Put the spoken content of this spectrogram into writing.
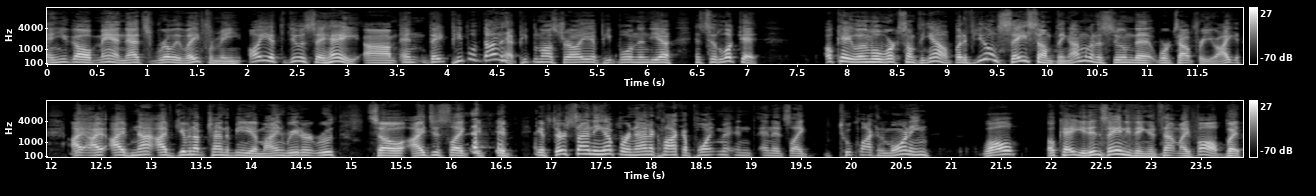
and you go, man, that's really late for me. All you have to do is say, hey, um, and they people have done that. People in Australia, people in India have said, look at, okay, well, then we'll work something out. But if you don't say something, I'm going to assume that it works out for you. I, yeah. I, I, have not, I've given up trying to be a mind reader at Ruth. So I just like if, if, if they're signing up for a nine o'clock appointment and, and it's like two o'clock in the morning, well, okay, you didn't say anything. It's not my fault. But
